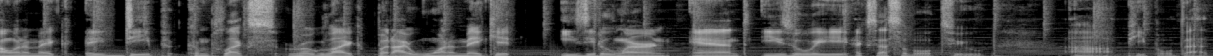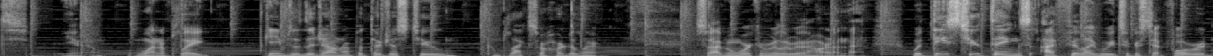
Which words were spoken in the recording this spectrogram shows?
I want to make a deep, complex roguelike, but I want to make it easy to learn and easily accessible to uh, people that you know want to play games of the genre, but they're just too complex or hard to learn. So I've been working really, really hard on that. With these two things, I feel like we took a step forward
